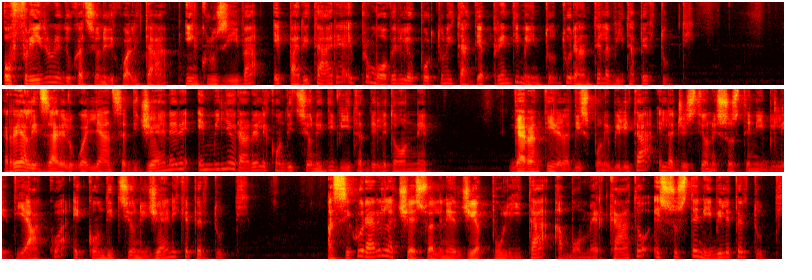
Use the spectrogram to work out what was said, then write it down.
Offrire un'educazione di qualità, inclusiva e paritaria e promuovere le opportunità di apprendimento durante la vita per tutti. Realizzare l'uguaglianza di genere e migliorare le condizioni di vita delle donne garantire la disponibilità e la gestione sostenibile di acqua e condizioni igieniche per tutti, assicurare l'accesso all'energia pulita, a buon mercato e sostenibile per tutti,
